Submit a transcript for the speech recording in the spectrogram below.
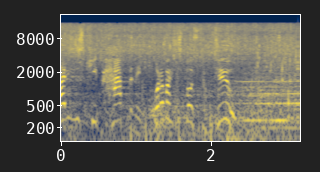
Why does this keep happening? What am I supposed to do?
